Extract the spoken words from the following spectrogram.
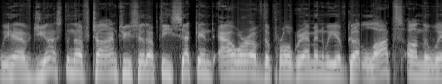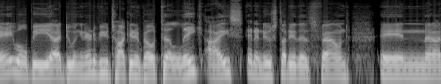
We have just enough time to set up the second hour of the program, and we have got lots on the way. We'll be uh, doing an interview talking about uh, lake ice and a new study that's found in uh,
